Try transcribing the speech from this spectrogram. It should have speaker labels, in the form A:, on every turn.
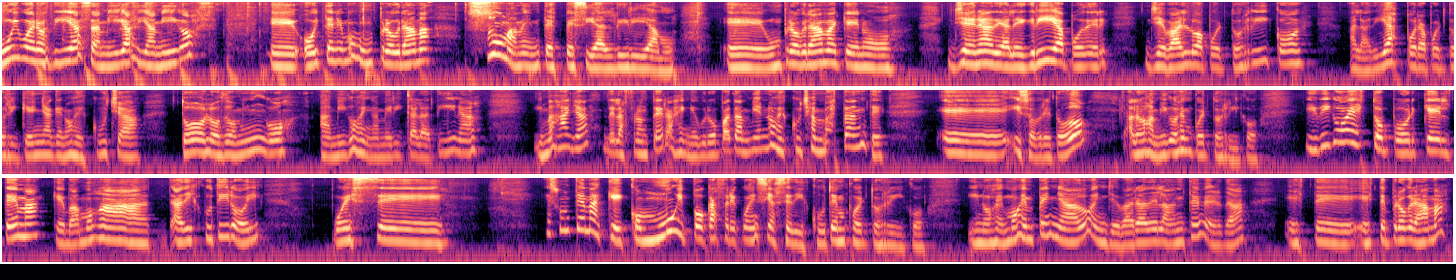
A: Muy buenos días, amigas y amigos. Eh, hoy tenemos un programa sumamente especial, diríamos. Eh, un programa que nos llena de alegría poder llevarlo a Puerto Rico, a la diáspora puertorriqueña que nos escucha todos los domingos, amigos en América Latina y más allá de las fronteras, en Europa también nos escuchan bastante, eh, y sobre todo a los amigos en Puerto Rico. Y digo esto porque el tema que vamos a, discutir hoy, pues eh, es un tema que con muy poca frecuencia se discute en Puerto Rico y nos hemos empeñado en llevar adelante, ¿verdad?, este, este programa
